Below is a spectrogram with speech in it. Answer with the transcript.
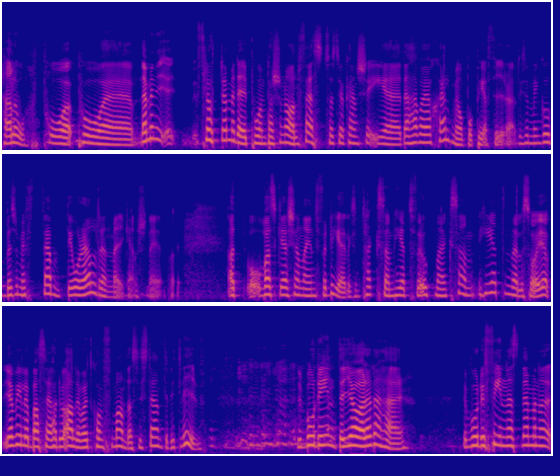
hallå, på, på eh, nej men eh, flörta med dig på en personalfest, fast jag kanske är, det här var jag själv med om på P4, liksom en gubbe som är 50 år äldre än mig kanske. Att, och vad ska jag känna inför det? Liksom, tacksamhet för uppmärksamheten eller så? Jag, jag ville bara säga, har du aldrig varit konfirmandassistent i ditt liv? Du borde inte göra det här. Det borde finnas, nej men eh,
